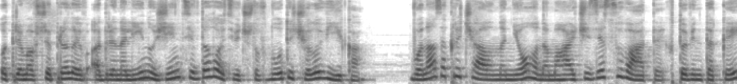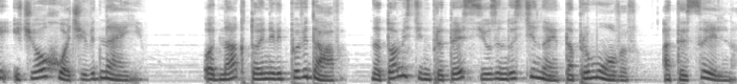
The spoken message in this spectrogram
Отримавши прилив адреналіну, жінці вдалося відштовхнути чоловіка. Вона закричала на нього, намагаючись з'ясувати, хто він такий і чого хоче від неї. Однак той не відповідав. Натомість він притис Сьюзен до стіни та промовив А ти сильна.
